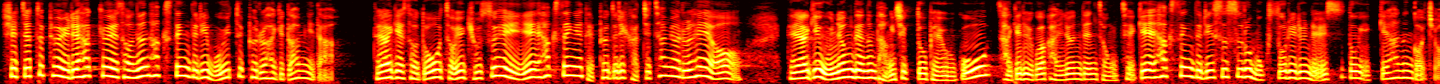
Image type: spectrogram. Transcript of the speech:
실제 투표일에 학교에서는 학생들이 모의 투표를 하기도 합니다. 대학에서도 저희 교수회의에 학생의 대표들이 같이 참여를 해요. 대학이 운영되는 방식도 배우고 자기들과 관련된 정책에 학생들이 스스로 목소리를 낼 수도 있게 하는 거죠.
